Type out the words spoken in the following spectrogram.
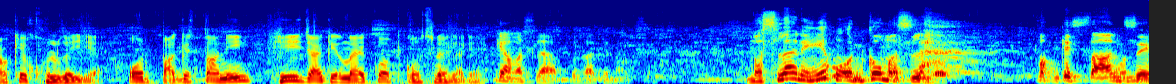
आँखें खुल गई है और पाकिस्तानी ही जाकिर नायक को अब कोसने लगे। क्या मसला है आपको जाकिर नाइक से? मसला नहीं है उनको मसला है पाकिस्तान से।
